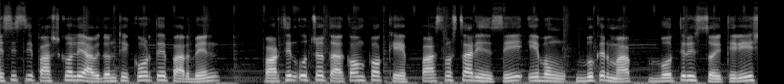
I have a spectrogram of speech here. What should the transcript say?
এসএসসি পাশ করলে আবেদনটি করতে পারবেন। প্রার্থীর উচ্চতা কমপক্ষে ফুট চার ইঞ্চি এবং বুকের মাপ বত্রিশ ছয়ত্রিশ।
